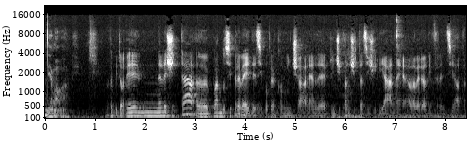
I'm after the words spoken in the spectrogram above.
andiamo avanti. Ho capito. E nelle città eh, quando si prevede si potrà cominciare, nelle principali città siciliane, ad avere la differenziata?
